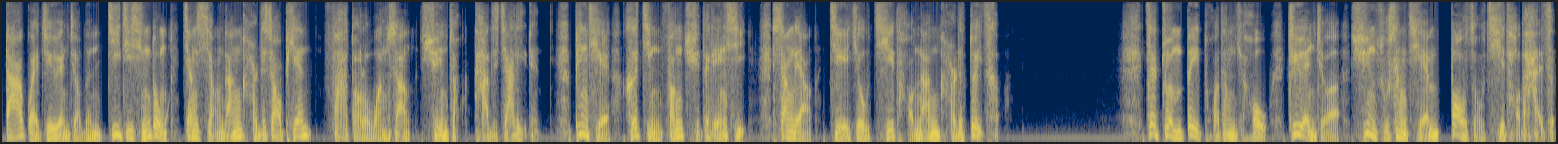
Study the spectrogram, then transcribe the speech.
打拐志愿者们积极行动，将小男孩的照片发到了网上，寻找他的家里人，并且和警方取得联系，商量解救乞讨男孩的对策。在准备妥当以后，志愿者迅速上前抱走乞讨的孩子。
